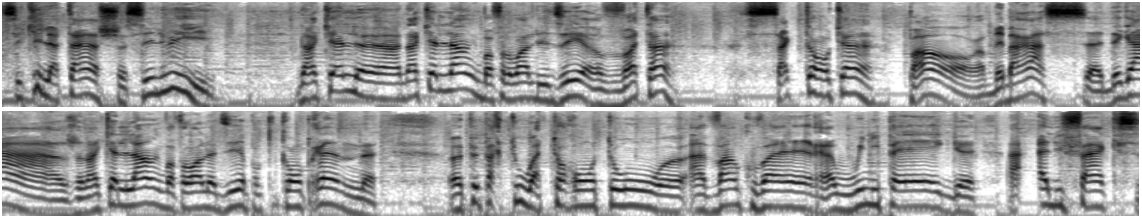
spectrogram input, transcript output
C'est qui la tâche? C'est lui. Dans quelle, euh, dans quelle langue va falloir lui dire votant? Sac ton camp. Débarrasse, dégage. Dans quelle langue va falloir le dire pour qu'il comprenne? un peu partout, à Toronto, euh, à Vancouver, à Winnipeg, à Halifax,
